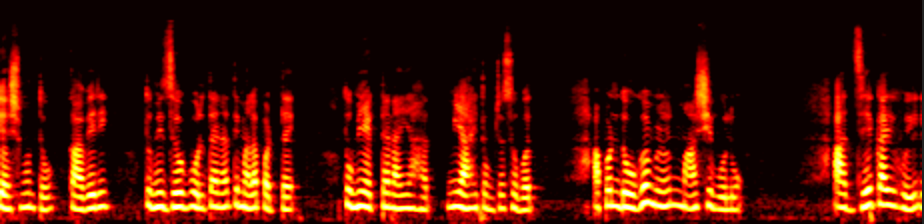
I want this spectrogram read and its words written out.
यश म्हणतो कावेरी तुम्ही जो बोलताय ना ते मला पटतंय. तुम्ही एकट्या नाही आहात. मी आहे तुमच्यासोबत. आपण दोघं मिळून माशी बोलू. आज जे काही होईल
